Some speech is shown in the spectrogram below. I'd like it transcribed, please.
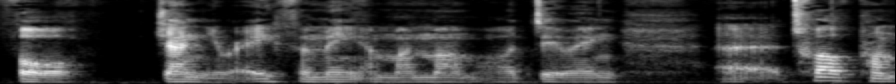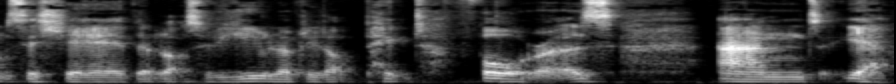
for January. For me and my mum are doing uh, 12 prompts this year that lots of you lovely lot picked for us. And yeah,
